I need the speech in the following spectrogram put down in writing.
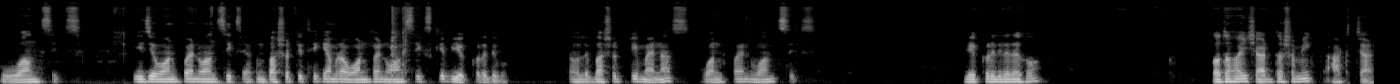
one six. এই যে ওয়ান পয়েন্ট ওয়ান সিক্স, এখন বাষট্টি থেকে আমরা ওয়ান পয়েন্ট ওয়ান সিক্সকে বিয়োগ করে দেব। তাহলে বাষট্টি minus one point one six. বিয়োগ করে দিলে দেখো, কত হয়? ষাট দশমিক আট চার।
